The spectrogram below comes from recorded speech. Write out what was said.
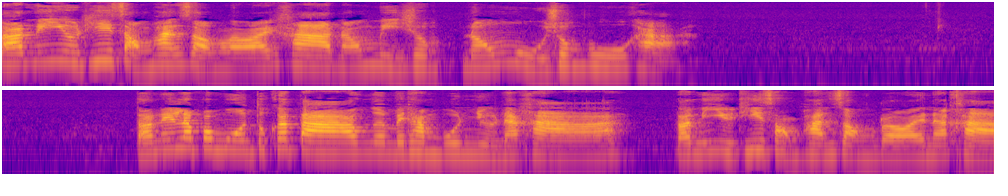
ตอนนี้อยู่ที่ 2,200 ค่ะ น้องหมีชมน้องหมูชมพูค่ะ ตอนนี้เราประมูลตุ๊กตาเอาเงินไปทำบุญอยู่นะคะ ตอนนี้อยู่ที่ 2,200 นะคะ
